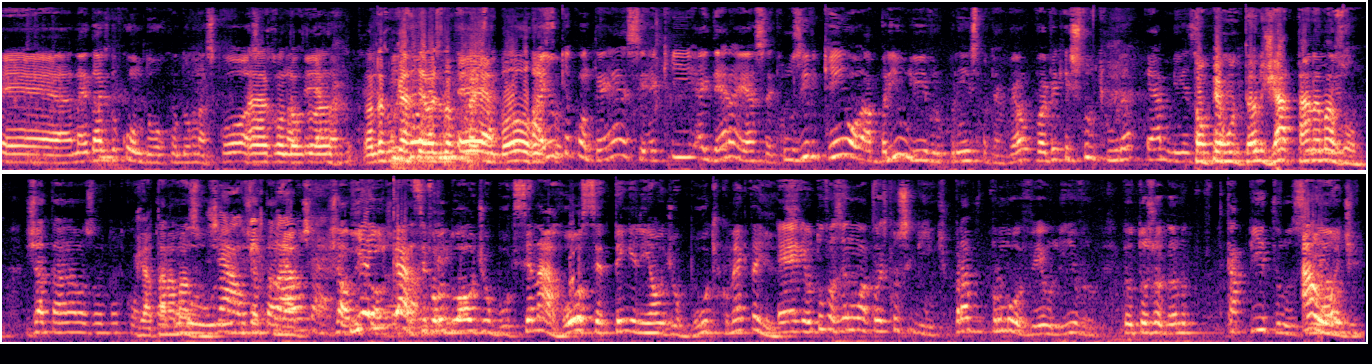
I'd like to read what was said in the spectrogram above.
é, na idade do condor, condor nas costas, Ah, quando plateia, anda com carteira de é, no bolso. Aí o que acontece é que a ideia era essa. Inclusive, quem abrir o livro Príncipe Maquiavel vai ver que a estrutura é a mesma. Estão perguntando, já tá na Amazon. Já tá na Amazon.com. Já tá na Amazon. Já, o tá virtual lá. já. Já, o E aí, já cara, tá. você falou do audiobook. Você narrou, você tem ele em audiobook. Como é que tá aí? É, eu tô fazendo uma coisa que é o seguinte, para promover o livro, eu tô jogando capítulos Aonde?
